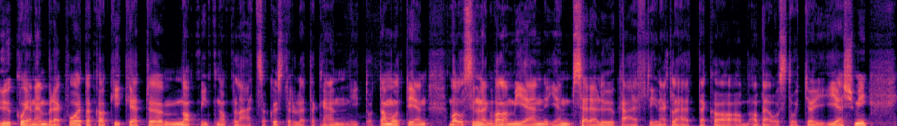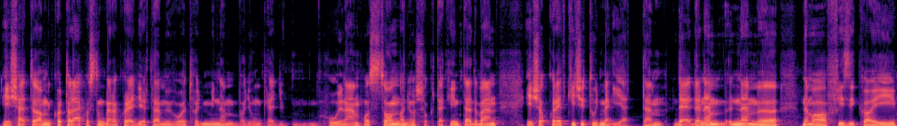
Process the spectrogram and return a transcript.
ők olyan emberek voltak, akiket nap mint nap látsz a közterületeken, itt ott, ott ilyen, valószínűleg valamilyen ilyen szerelő KFT-nek lehettek a, a, a beosztottjai, ilyesmi, és hát amikor találkoztunk benne, akkor egyértelmű volt, hogy mi nem vagyunk egy hullámhosszon, nagyon sok tekintetben, és akkor egy kicsit úgy megijedtem. De, de nem, nem, nem a fizikai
